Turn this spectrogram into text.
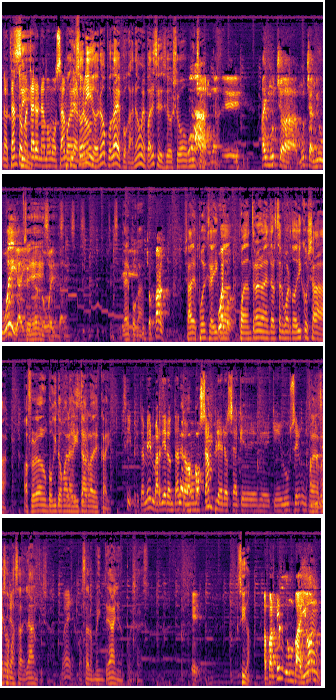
No, tanto Sí. mataron a Momo Por Sampler, el sonido, ¿no? ¿no? Por la época, ¿no? Me parece que se lo llevó Claro, mucho. la- eh, hay mucha, mucha New Way ahí Sí, dando sí, vueltas. sí, sí, sí, sí, la Eh, época. Mucho punk. Ya después, ahí Bueno. cuando, cuando entraron al tercer cuarto disco, ya afloraron un poquito más la guitarra de Sky. Sí, pero también bardearon tanto Claro, a Momo papá. Sampler, o sea, que, que, que usen un Bueno, pero eso una- más adelante ya. Bueno, Pasaron 20 años después ya eso. Eh, Sigan. a partir de un Bayón,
